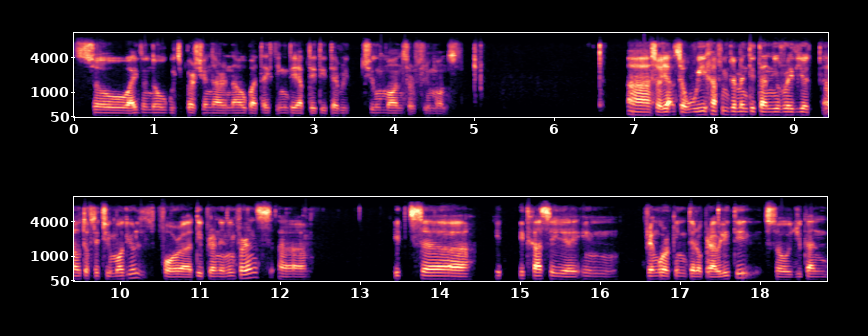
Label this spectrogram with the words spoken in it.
So I don't know which version are now, but I think they update it every two months or three months. Uh, so yeah, so we have implemented a GNU Radio out of the tree module for uh, deep learning inference. Uh, it's uh, it it has a in framework interoperability, so you can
